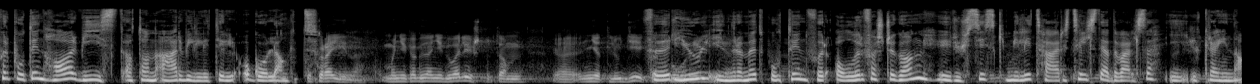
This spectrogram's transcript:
For Putin har vist at han er villig til å gå langt. Før jul innrømmet Putin for aller første gang russisk militær tilstedeværelse i Ukraina.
